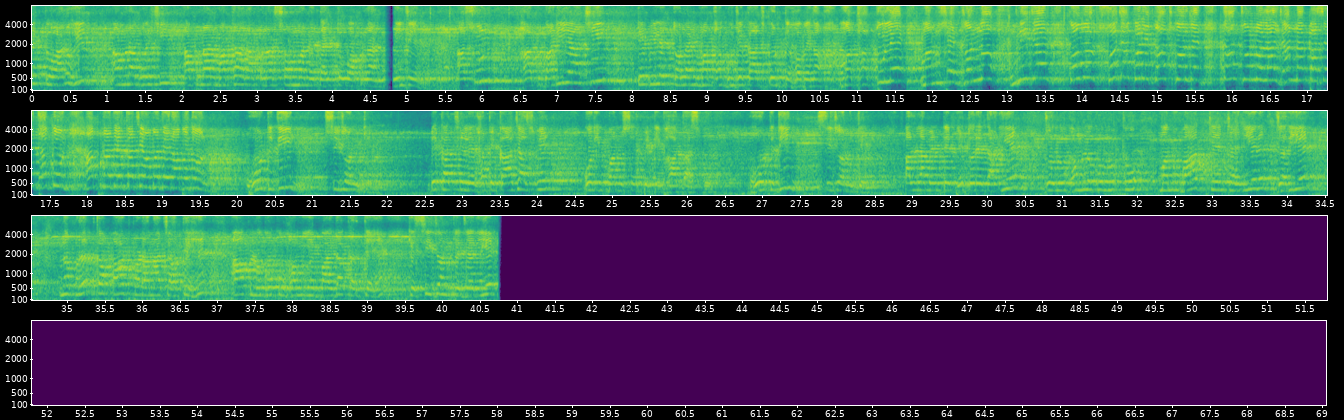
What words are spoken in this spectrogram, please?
দায়িত্ব আরোহীর, আমরা বলছি আপনার মাথার আপনার সম্মানের দায়িত্ব আপনার নিজের। আসুন, হাত বাড়িয়ে আছি, টেবিলের তলায় মাথা গুজে কাজ করতে হবে না। মাথা তুলে মানুষের জন্য নিজের কোমর সোজা করে কাজ করবেন। তার জন্য লাল ঝান্ডার পাশে থাকুন। আপনাদের কাছে আমাদের আবেদন। ভোট দিন সৃজনকে। বেকার हाथे হাতে কাজ गरीब গরিব पेटे भात ভাত भोट ভোট দিন সৃজনকে। পার্লামেন্টের ভেতরে দাঁড়িয়ে जो लोग हम लोगों को मनुवाद के ज़रिए ज़रिए नफरत का पाठ पढ़ाना चाहते हैं, आप लोगों को हम ये वायदा करते हैं कि सीज़न के ज़रिए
